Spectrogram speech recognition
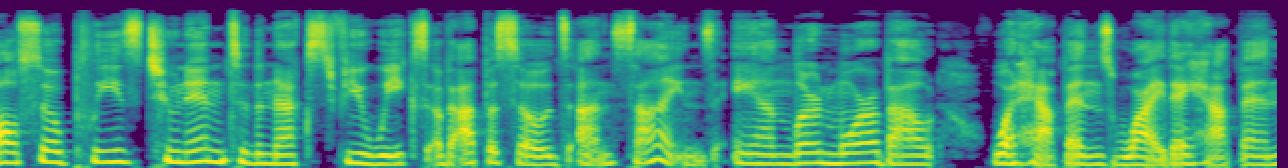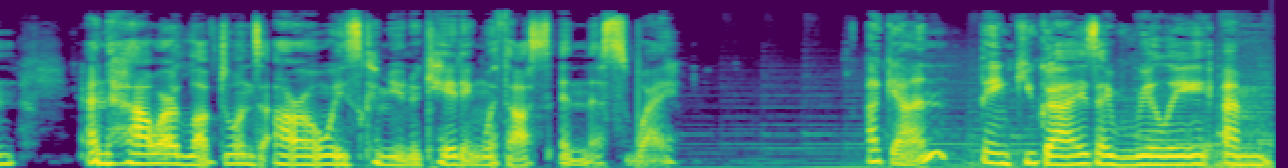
Also, please tune in to the next few weeks of episodes on signs and learn more about what happens, why they happen, and how our loved ones are always communicating with us in this way again, thank you guys. I really am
